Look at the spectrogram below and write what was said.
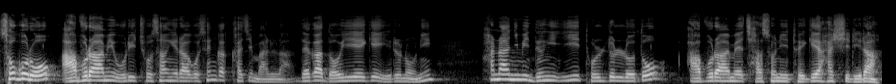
속으로 아브라함이 우리 조상이라고 생각하지 말라. 내가 너희에게 이르노니 하나님이 능히 이 돌들로도 아브라함의 자손이 되게 하시리라.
